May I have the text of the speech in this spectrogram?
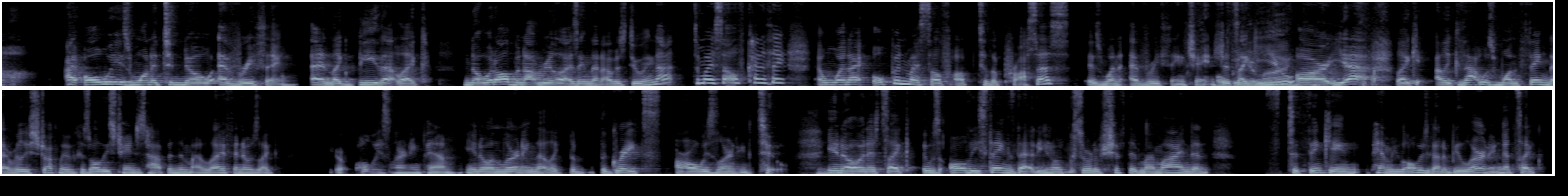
I always wanted to know everything and like be that like know it all, but not realizing that I was doing that to myself kind of thing. And when I opened myself up to the process is when everything changed. it's like you are, yeah, like like that was one thing that really struck me because all these changes happened in my life and it was like you're always learning, Pam, you know, and learning that like the the greats are always learning too. You mm. know, and it's like it was all these things that, you know, sort of shifted my mind and to thinking, Pam, you always got to be learning. It's like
